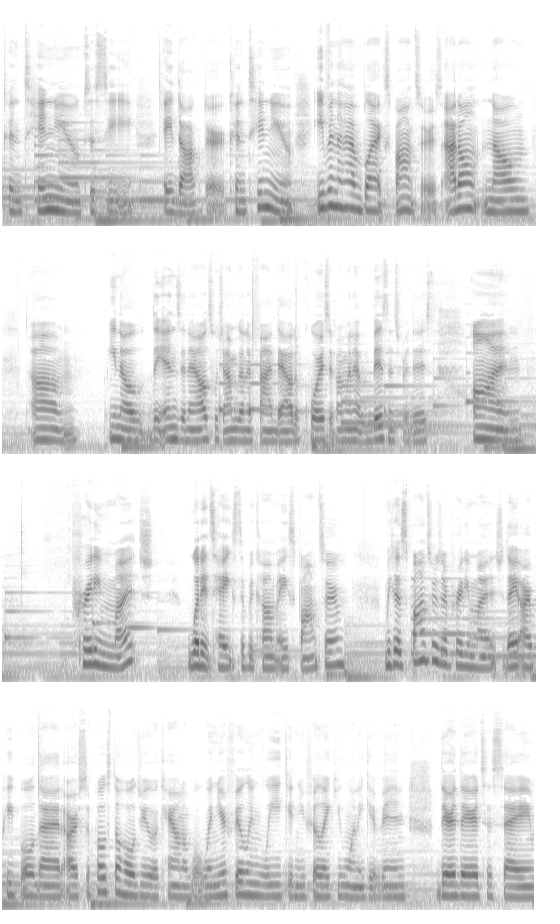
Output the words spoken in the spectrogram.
continue to see a doctor, continue even to have black sponsors. I don't know um, you know, the ins and outs, which I'm going to find out, of course, if I'm going to have a business for this, on pretty much what it takes to become a sponsor because sponsors are pretty much they are people that are supposed to hold you accountable. When you're feeling weak and you feel like you want to give in they're there to say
